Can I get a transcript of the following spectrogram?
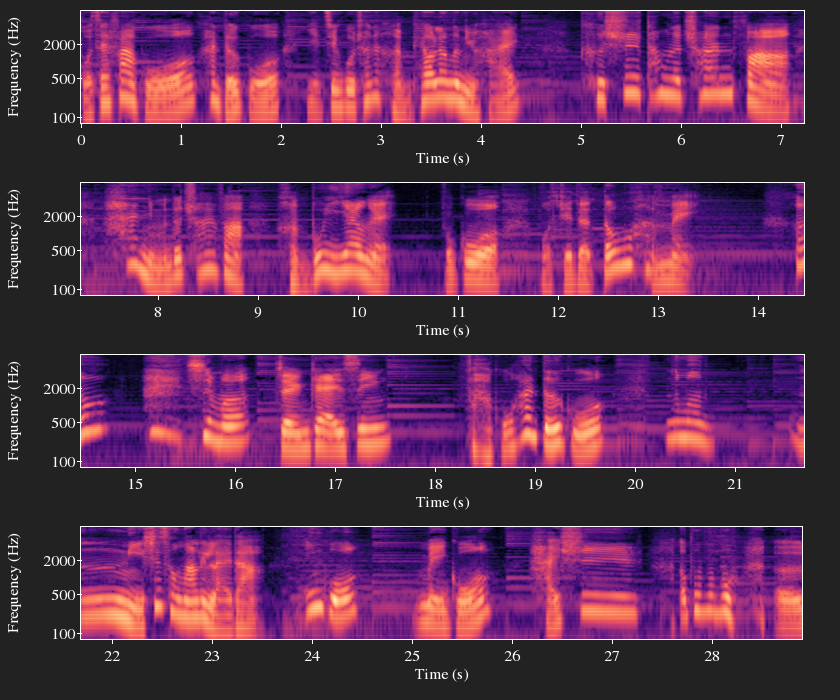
我在法国和德国也见过穿的很漂亮的女孩，可是他们的穿法和你们的穿法很不一样哎。不过我觉得都很美哦，是吗？真开心！法国和德国，那么，嗯，你是从哪里来的？英国、美国还是？呃，不不不，呃，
